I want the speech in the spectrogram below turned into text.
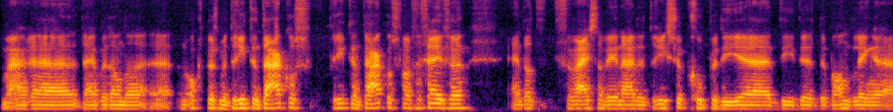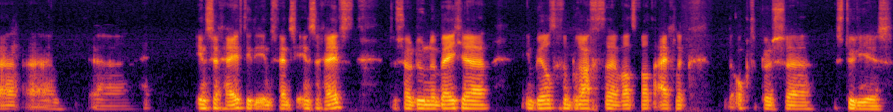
Maar uh, daar hebben we dan uh, een octopus met drie tentakels, drie tentakels van gegeven. En dat verwijst dan weer naar de drie subgroepen die, uh, die de, de behandeling in zich heeft, die de interventie in zich heeft. Dus zodoende een beetje in beeld gebracht wat, wat eigenlijk de octopus-studie is.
